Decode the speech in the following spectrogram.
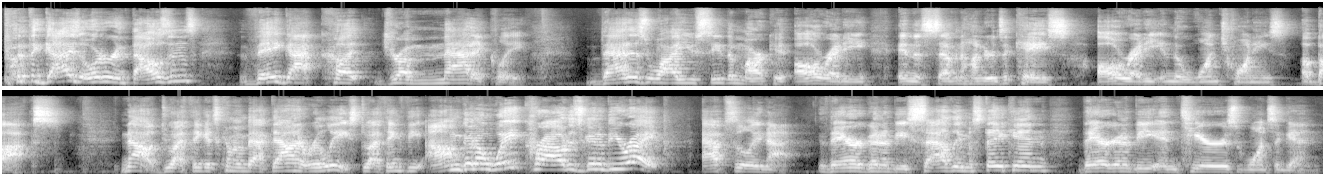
But the guys ordering thousands, they got cut dramatically. That is why you see the market already in the 700s a case, already in the 120s a box. Now, do I think it's coming back down at release? Do I think the I'm gonna wait crowd is gonna be right? Absolutely not. They are gonna be sadly mistaken. They are gonna be in tears once again.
